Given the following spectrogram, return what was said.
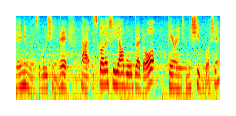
နည်းနေမယ်ဆိုလို့ရှိရင်လည်းဒါ scholarship ရဖို့အတွက်တော့ guarantee မရှိဘူးပေါ့ရှင်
